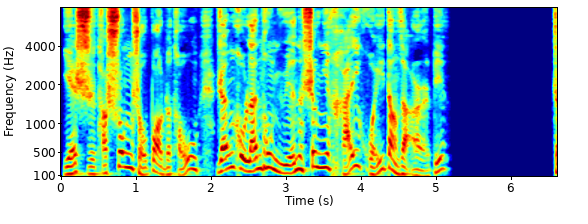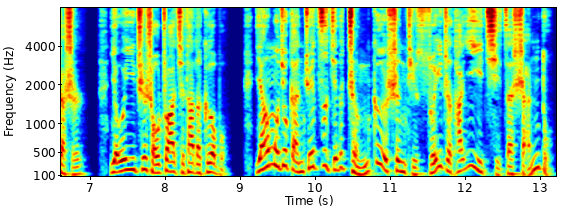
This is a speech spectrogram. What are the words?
也使他双手抱着头，然后蓝瞳女人的声音还回荡在耳边。这时，有一只手抓起他的胳膊，杨木就感觉自己的整个身体随着他一起在闪躲。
